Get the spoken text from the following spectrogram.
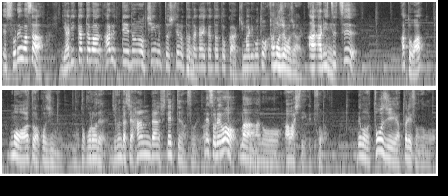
えそれはさやり方はある程度のチームとしての戦い方とか決まり事はあ,、あもちろんもちろんある。あありつつ、あとは？もうあとは個人のところで自分たちで判断してっていうのがすごいわ。でそれを、まああの合わせていくってこと。でも当時やっぱりその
